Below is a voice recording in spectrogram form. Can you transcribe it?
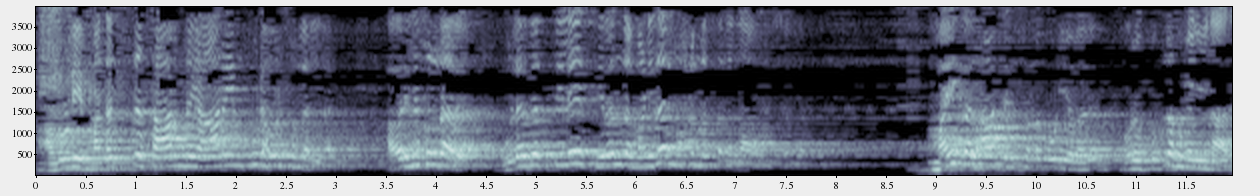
அவருடைய மதத்தை சார்ந்த யாரையும் கூட அவர் சொல்லல அவர் என்ன சொல்றாரு? உலகத்திலே சிறந்த மனிதர் முகமது சல்லா மைக்கேல் ஹார்ட் என்று சொல்லக்கூடியவர் ஒரு புத்தகம் எழுதினார்.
